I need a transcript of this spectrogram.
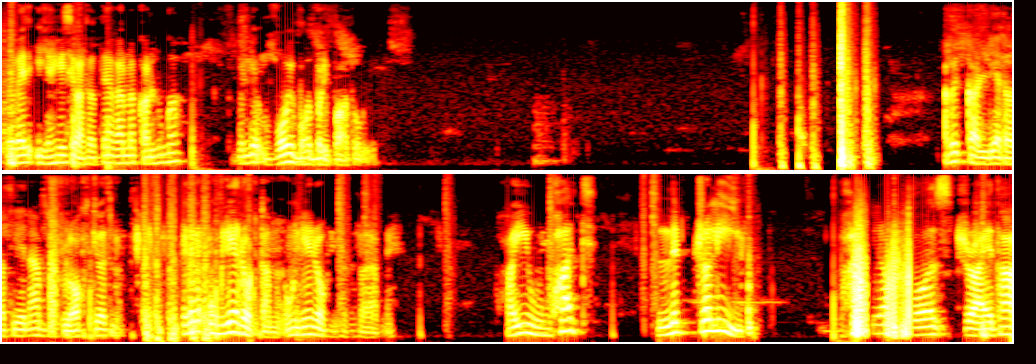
तो यहीं से कर सकते हैं। अगर मैं कर लूँगा तो मेरे लिए वो भी बहुत बड़ी बात होगी अबे कर लिया था ये ना ब्लॉक की वजह से ना उंगलियाँ रोकता मैं, उंगलियाँ रोक नहीं सकता आपने। भाई व्हाट लिटरली भाई, मेरा फ़र्स्ट ट्राई था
